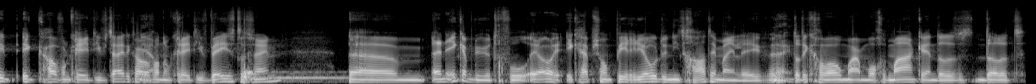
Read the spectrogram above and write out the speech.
Ik, ik hou van creativiteit. Ik hou Ja. ervan om creatief bezig te zijn. Ehm, en ik heb nu het gevoel, ja, oh, ik heb zo'n periode niet gehad in mijn leven. Nee. Dat ik gewoon maar mocht maken en dat het, dat het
